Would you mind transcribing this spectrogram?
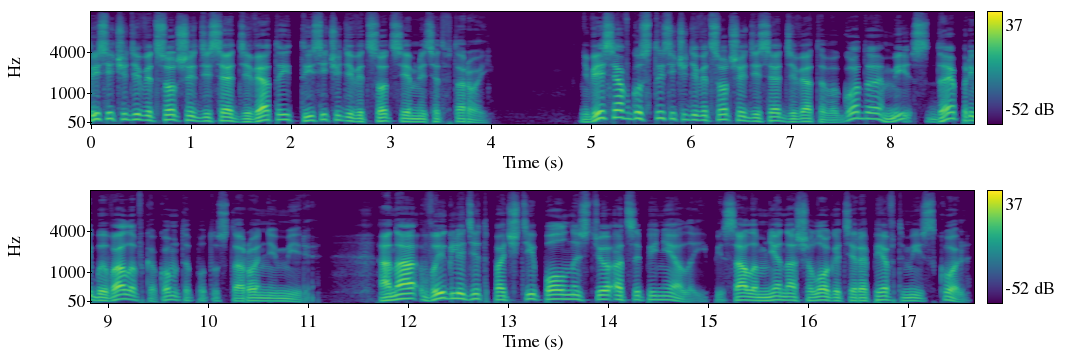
1969-1972. Весь август 1969 года мисс Д пребывала в каком-то потустороннем мире. Она выглядит почти полностью оцепенелой, писала мне наш логотерапевт мисс Коль.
